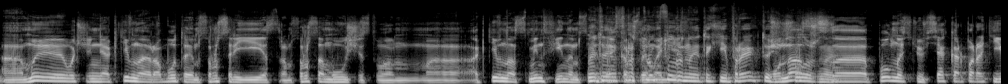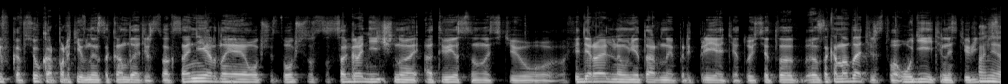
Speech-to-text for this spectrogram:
А, Мы очень активно работаем с Росреестром, с Росимуществом, а, активно с Минфином, с Ну, это инфраструктурные такие проекты, очень У нас сложные. э, полностью вся корпоративка, все корпоративное законодательство, акционерные общества, общество с ограниченной ответственностью, федеральные унитарные предприятия. То есть это э, законодательство о деятельности юридических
